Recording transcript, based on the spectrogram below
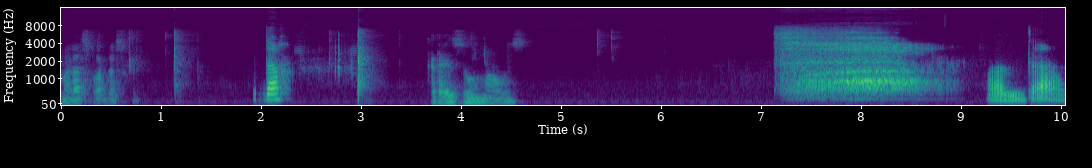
Mă las vorbesc? Da. Crezu, mă auzi? Da.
